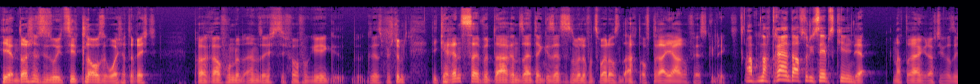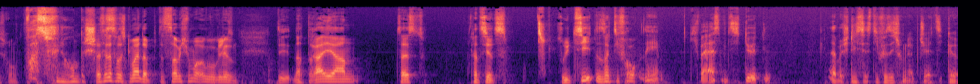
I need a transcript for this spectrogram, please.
Hier, in Deutschland ist die Suizidklausel, boah, ich hatte recht, Paragraph 161 VVG Gesetz bestimmt, die Karenzzeit wird darin seit der Gesetzesnovelle von 2008 auf drei Jahre festgelegt. Ab nach drei Jahren darfst du dich selbst killen. Ja, nach drei Jahren greift die Versicherung. Was für eine Das Hundescheiße. ist das, was ich gemeint habe. Das habe ich schon mal irgendwo gelesen. Die, nach drei Jahren, das heißt, kannst du jetzt Suizid, dann sagt die Frau, nee, ich weiß, mit sich töten. Aber schließt jetzt die Versicherung ab, Jessica.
